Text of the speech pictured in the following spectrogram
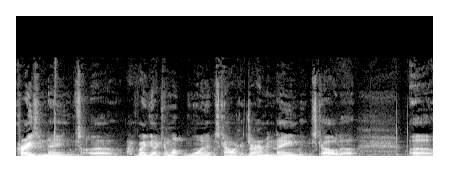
crazy names. Uh, I think I come up with one. It was kind of like a German name. It was called. Uh, uh,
